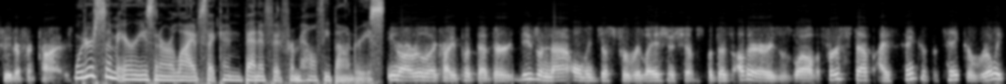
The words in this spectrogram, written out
two different times. What are some areas in our lives that can benefit from healthy boundaries? You know, I really like how you put that there. These are not only just for relationships, but there's other areas as well. The first step, I think, is to take a really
